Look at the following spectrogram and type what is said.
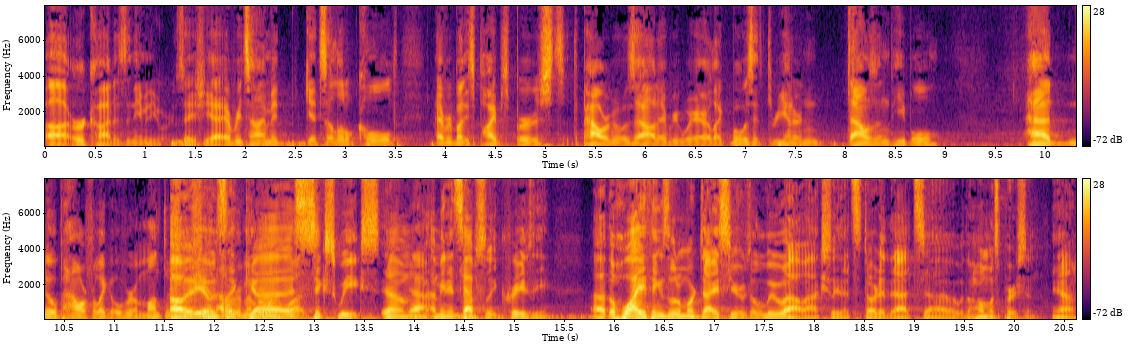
uh, ERCOT is the name of the organization, yeah, every time it gets a little cold, everybody's pipes burst, the power goes out everywhere. Like what was it, 300,000 people had no power for like over a month or Oh, yeah, shit? it was like what it uh, was. six weeks. Um, Yeah. I mean, it's absolutely crazy. Uh, the Hawaii thing's a little more dicey. It was a luau actually that started that uh, with a homeless person. Yeah.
